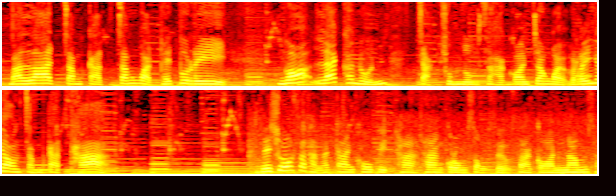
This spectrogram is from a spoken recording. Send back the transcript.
ตรบ้านลาดจำกัด จังหวัดเพชรบุรี เงาะและขนุนจากชุมนุมสหกรณ์จังหวัดระยองจำกัดค่ะในช่วงสถานการณ์โควิดค่ะ ทางกรมส่งเสริมสหกรณ์นำส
